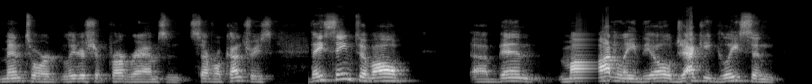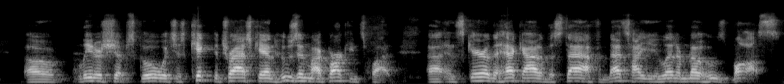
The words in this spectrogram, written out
mentored leadership programs in several countries, they seem to have all uh, been modeling the old Jackie Gleason uh, leadership school, which is kick the trash can, who's in my parking spot, uh, and scare the heck out of the staff. And that's how you let them know who's boss.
